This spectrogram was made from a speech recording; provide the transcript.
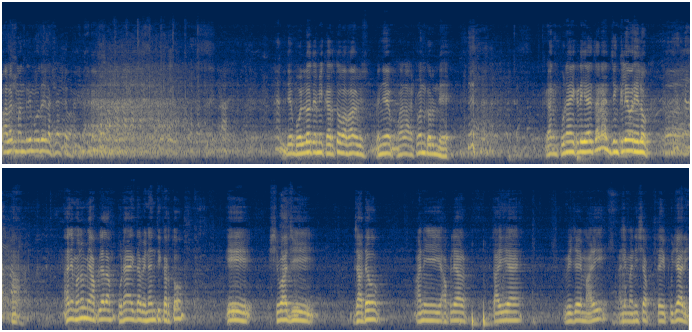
पालकमंत्री महोदय लक्षात ठेवा. जे बोललो ते मी करतो बाबा म्हणजे मला आठवण करून दे. कारण पुन्हा इकडे यायचं ना जिंकल्यावर हे लोक. हा. आणि म्हणून मी आपल्याला पुन्हा एकदा विनंती करतो की शिवाजी जाधव आणि आपल्या ताई आहे विजय माळी आणि मनीषा ताई पुजारी.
